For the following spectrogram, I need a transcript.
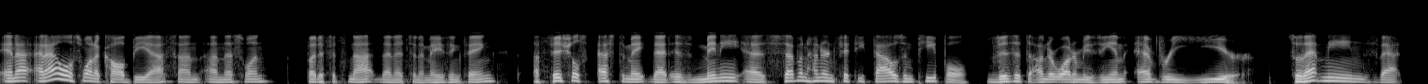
and I and I almost want to call BS on on this one, but if it's not, then it's an amazing thing. Officials estimate that as many as 750,000 people visit the underwater museum every year. So that means that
